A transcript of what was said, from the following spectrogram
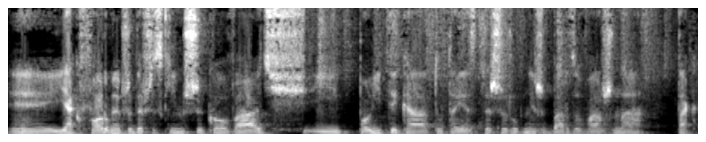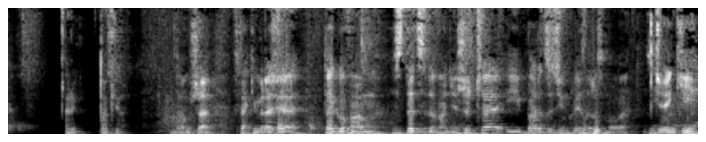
yy, jak formę przede wszystkim szykować i polityka tutaj jest też również bardzo ważna. Tak, Tokio. Dobrze. W takim razie tego Wam zdecydowanie życzę i bardzo dziękuję za rozmowę. Dzięki.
